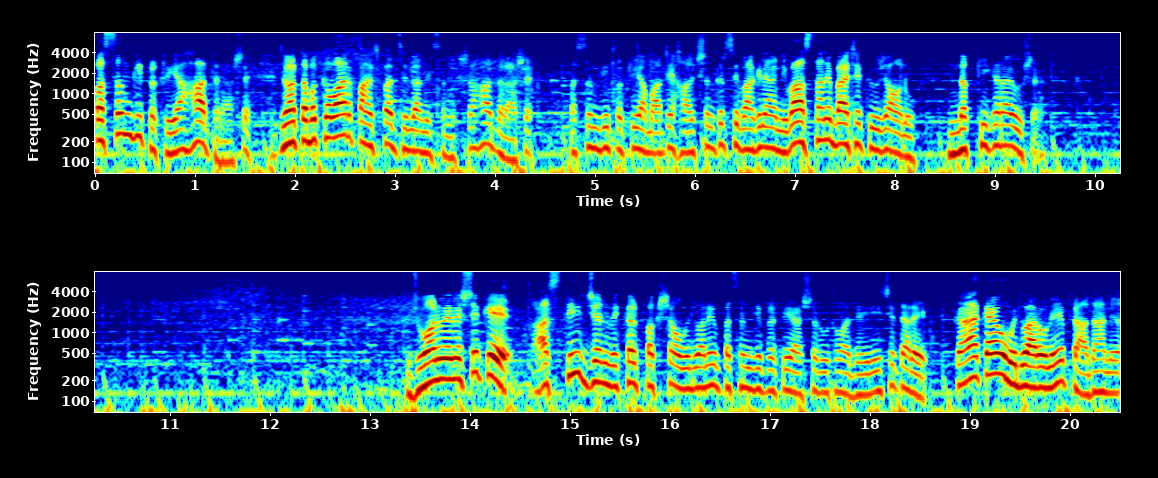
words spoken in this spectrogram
પસંદગી પ્રક્રિયા હાથ ધરાશે. જેમાં તબક્કાવાર પાંચ પાંચ જિલ્લાની સમીક્ષા હાથ ધરાશે. પસંદગી પ્રક્રિયા માટે હાલ શંકરસિંહ વાઘેલાના નિવાસસ્થાને બેઠક યોજવાનું નક્કી કરાયું છે. જોવાનું એ રહેશે કે આજથી જન વિકલ્પ પક્ષના ઉમેદવારોની પસંદગી પ્રક્રિયા શરૂ થવા જઈ રહી છે. ત્યારે કયા કયા ઉમેદવારોને પ્રાધાન્ય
